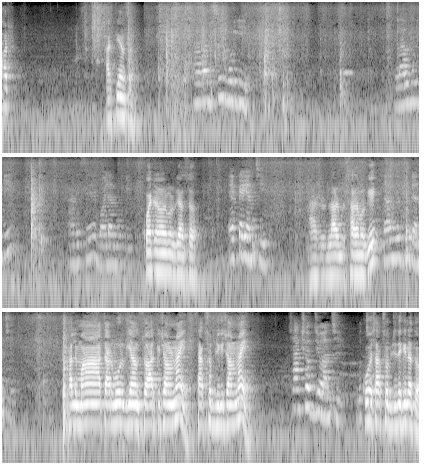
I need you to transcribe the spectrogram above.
আর? আর কি আনছো? আর আনছি মুরগি। লাল মুরগি। আর এসে ব্রয়লার মুরগি। কয়টা লাল মুরগি আনছো? একটাই আনছি। আর লাল সাদা মুরগি? আনছি। খালি মাছ আর মুরগি আনছো আর কিছু আনো নাই? শাক সবজি কিছু আনো নাই? শাক সবজিও আনছি কই শাক সবজি দেখি না তো।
